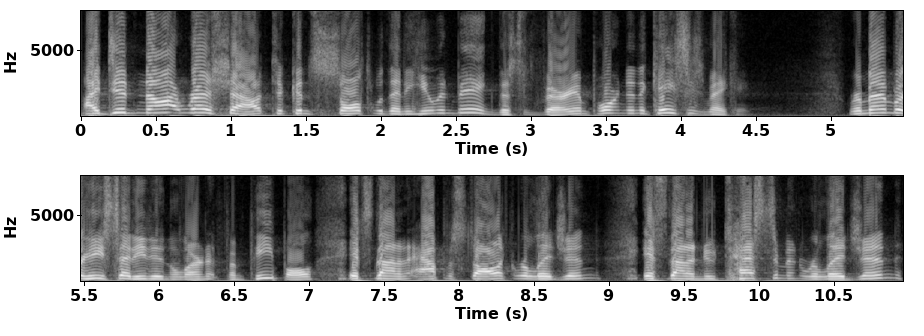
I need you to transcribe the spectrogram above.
I did not rush out to consult with any human being. This is very important in the case he's making. Remember, he said he didn't learn it from people. It's not an apostolic religion. It's not a New Testament religion.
